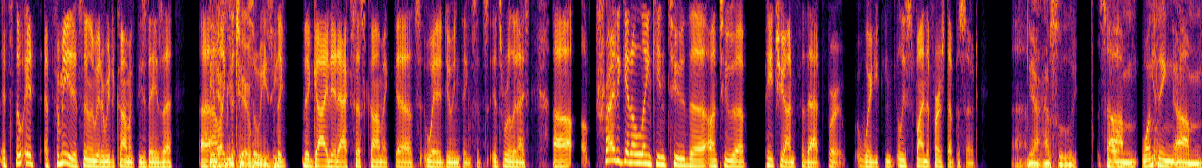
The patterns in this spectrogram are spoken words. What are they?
it's the it for me. It's the only way to read a comic these days. Uh, uh, I like me the, too. It's so easy. the the guided access comic uh, way of doing things. It's it's really nice. Uh, I'll try to get a link into the onto uh, Patreon for that for where you can at least find the first episode. Uh, yeah, absolutely. So um, one yeah. thing, um,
